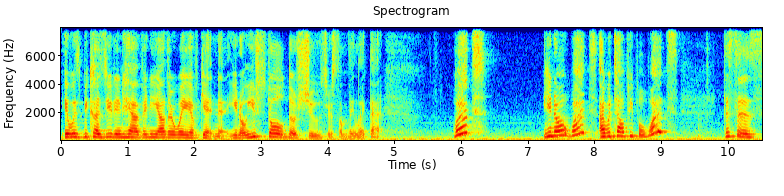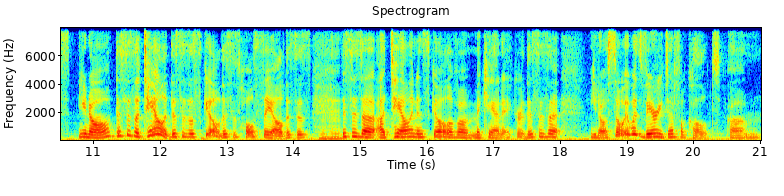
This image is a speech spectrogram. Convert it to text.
it was because you didn't have any other way of getting it. You know, you stole those shoes or something like that. What? You know what? I would tell people, what? This is, you know, this is a talent. This is a skill. This is wholesale. This is, this is a, a talent and skill of a mechanic, or this is a, you know. So it was very difficult. Um,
